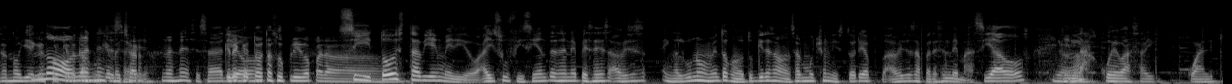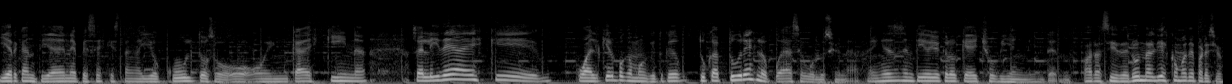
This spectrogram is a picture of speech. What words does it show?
quizás no llegues no, porque no es necesario. No es necesario. ¿Cree que todo está suplido para...? Sí, todo está bien medido. Hay suficientes NPCs. A veces, en algunos momentos, cuando tú quieres avanzar mucho en la historia, a veces aparecen demasiados. Ya. En las cuevas hay cualquier cantidad de NPCs que están ahí ocultos o en cada esquina. O sea, la idea es que cualquier Pokémon que tú, que tú captures lo puedas evolucionar. En ese sentido yo creo que ha hecho bien Nintendo. Ahora sí, del 1 al 10, ¿cómo te pareció?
